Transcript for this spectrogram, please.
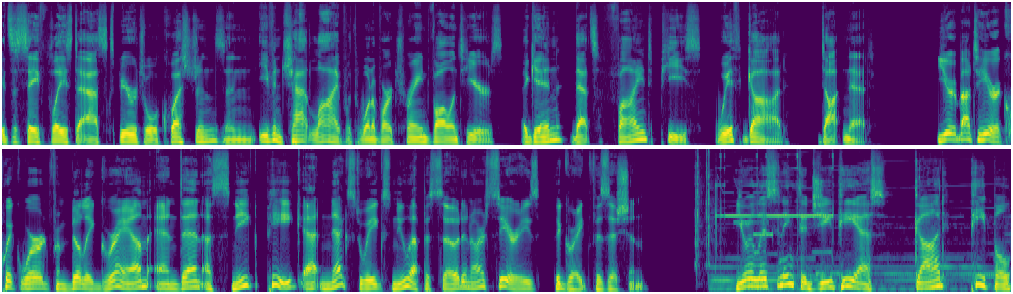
It's a safe place to ask spiritual questions and even chat live with one of our trained volunteers. Again, that's findpeacewithgod.net. You're about to hear a quick word from Billy Graham and then a sneak peek at next week's new episode in our series, The Great Physician. You're listening to GPS God, People,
